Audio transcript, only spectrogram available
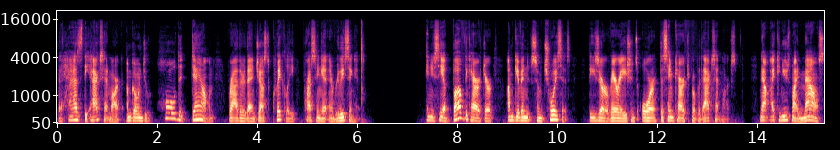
that has the accent mark I'm going to hold it down rather than just quickly pressing it and releasing it. And you see above the character I'm given some choices. These are variations or the same character but with accent marks. Now I can use my mouse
